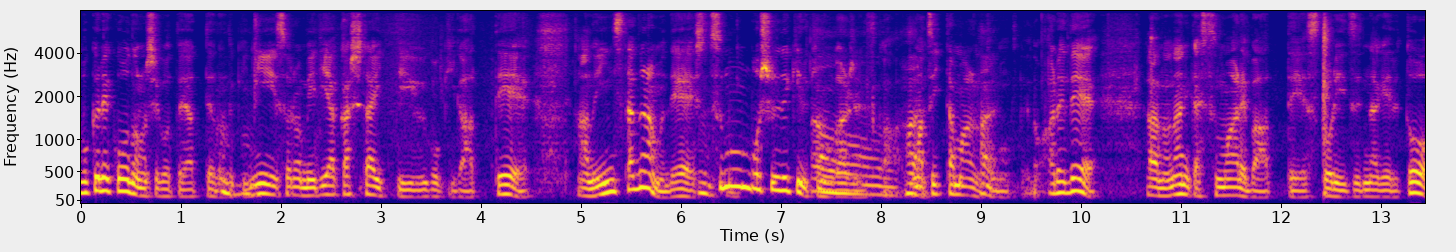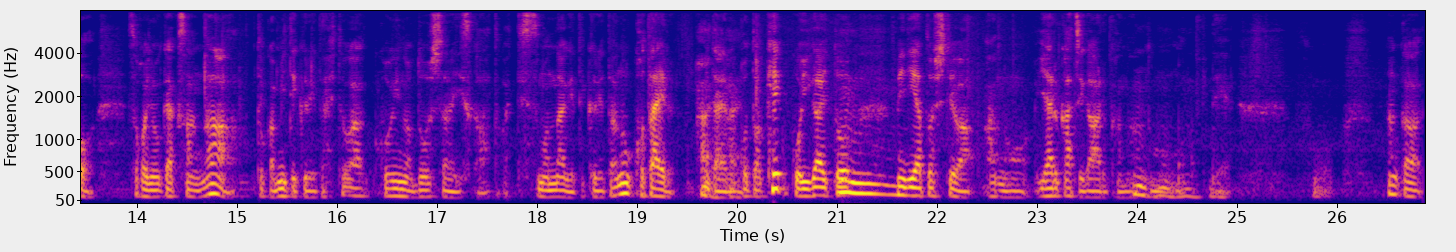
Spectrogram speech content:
僕レコードの仕事やってた時にそれをメディア化したいっていう動きがあってあのインスタグラムで質問募集できる機能があるじゃないですか、まあ、ツイッターもあると思うんですけど、あれであの何か質問あればってストーリーズに投げるとそこにお客さんがとか見てくれた人がこういうのどうしたらいいですかとかって質問投げてくれたのを答えるみたいなことは結構意外とうんメディアとしてはあのやる価値があるかなとも思って、うんうんうんうんそうなんか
